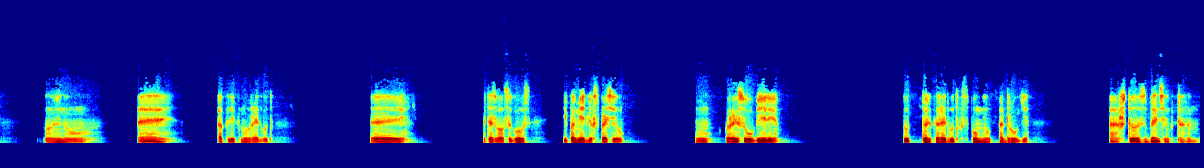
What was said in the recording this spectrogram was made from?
— «Ой, ну! Эй!» — окликнул Редвуд. «Эй!» — отозвался голос и, помедлив, спросил. «Крысу убили?» Тут только Редвуд вспомнил о друге. «А что с Бенсингтоном?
